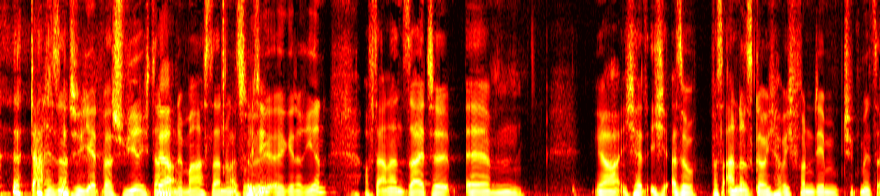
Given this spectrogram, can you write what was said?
dann ist es natürlich etwas schwierig, dann Ja. eine Marslandung Also zu äh, generieren. Auf der anderen Seite, ähm, ja, ich hätte, ich, also was anderes, glaube ich, habe ich von dem Typen jetzt,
